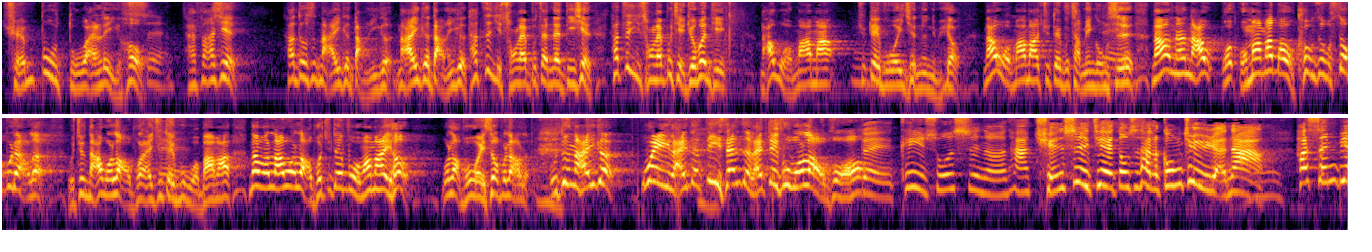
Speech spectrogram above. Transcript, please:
全部读完了以后，是，才发现。他都是哪一个挡一个，哪一个挡一个，他自己从来不站在第一线，他自己从来不解决问题，拿我妈妈去对付我以前的女朋友，拿我妈妈去对付唱片公司，然后呢，拿我我妈妈把我控制，我受不了了，我就拿我老婆来去对付我妈妈，那么拿我老婆去对付我妈妈以后。我老婆我也受不了了，我就拿一个未来的第三者来对付我老婆。对，可以说是呢，他全世界都是他的工具人呐、啊。他身边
